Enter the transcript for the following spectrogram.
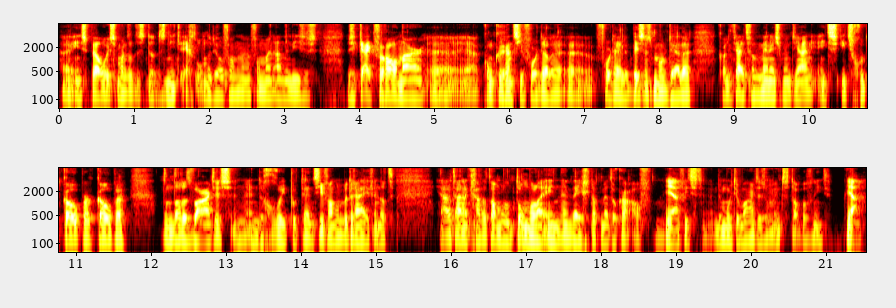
eh, in spel is, maar dat is, dat is niet echt onderdeel van, eh, van mijn analyses. Dus ik kijk vooral naar ja, concurrentievoordelen, voordelen, businessmodellen, kwaliteit van management. Ja, en iets, iets goedkoper kopen dan dat het waard is en, en de groeipotentie van een bedrijf. En dat, ja, uiteindelijk gaat het allemaal een tombola in en weeg je dat met elkaar af. Ja. Of iets de moeite waard is om in te stappen of niet. Ja.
